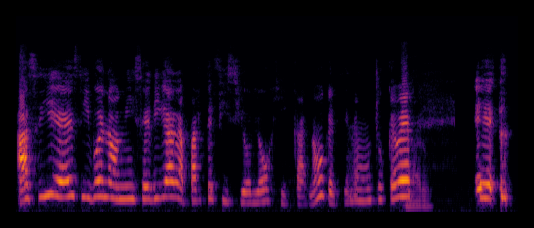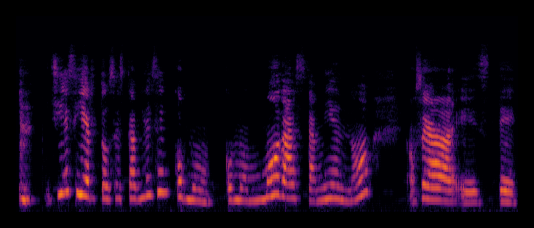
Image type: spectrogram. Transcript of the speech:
Así es, y bueno, ni se diga la parte fisiológica, ¿no? Que tiene mucho que ver. Claro. Eh, sí es cierto, se establecen como, como modas también, ¿no? O sea, este,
